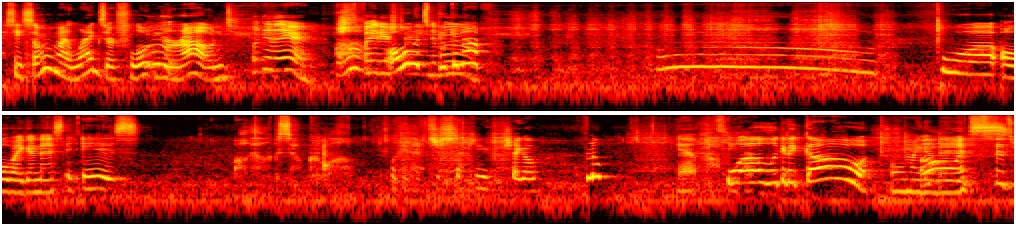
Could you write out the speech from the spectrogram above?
I see some of my legs are floating Ooh. around. Look at there. The Oh, spider's oh, it's to picking move. up. Ooh. Whoa. Oh my goodness, it is. Oh, that looks so cool. Look at that, it's just stuck here. Should I go? Bloop. Yeah. Whoa, look at it go. Oh my Oh, goodness. it's, it's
